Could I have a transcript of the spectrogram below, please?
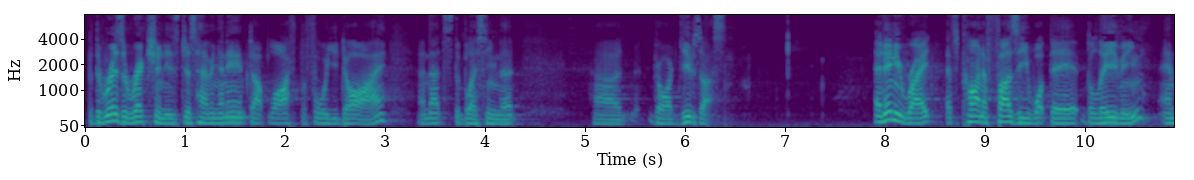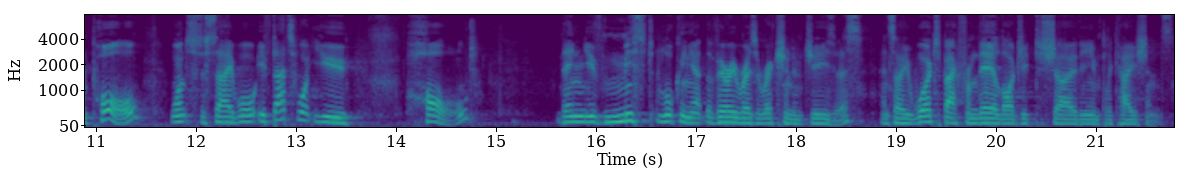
but the resurrection is just having an amped up life before you die, and that's the blessing that uh, God gives us. At any rate, it's kind of fuzzy what they're believing, and Paul wants to say, well, if that's what you hold, then you've missed looking at the very resurrection of Jesus. And so he works back from their logic to show the implications.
